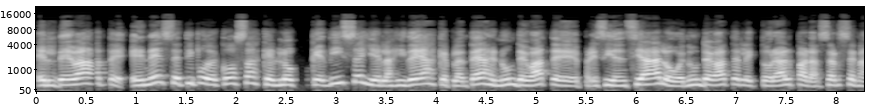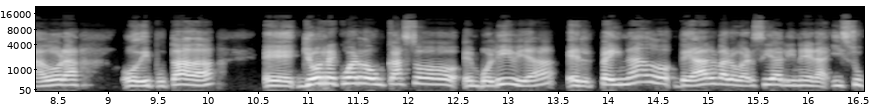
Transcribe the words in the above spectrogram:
el debate en ese tipo de cosas que en lo que dices y en las ideas que planteas en un debate presidencial o en un debate electoral para ser senadora o diputada. Eh, yo recuerdo un caso en Bolivia, el peinado de Álvaro García Linera y su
